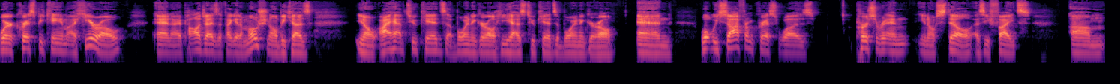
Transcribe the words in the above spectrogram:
where Chris became a hero, and I apologize if I get emotional because, you know, I have two kids, a boy and a girl. He has two kids, a boy and a girl. And what we saw from Chris was perseverance, and, you know, still as he fights, um,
